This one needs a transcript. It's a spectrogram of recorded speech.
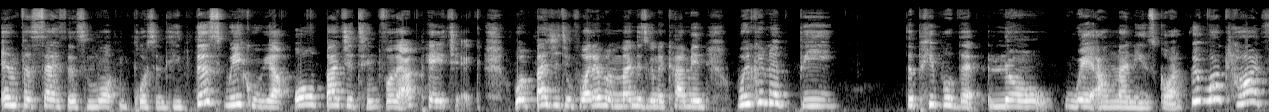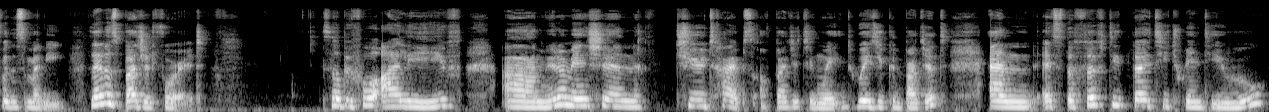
emphasize this more importantly. This week we are all budgeting for that paycheck. We're budgeting for whatever money is going to come in. We're going to be the people that know where our money is gone. We worked hard for this money. Let us budget for it. So before I leave, I'm going to mention two types of budgeting ways, ways you could budget. And it's the 50 30 20 rule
